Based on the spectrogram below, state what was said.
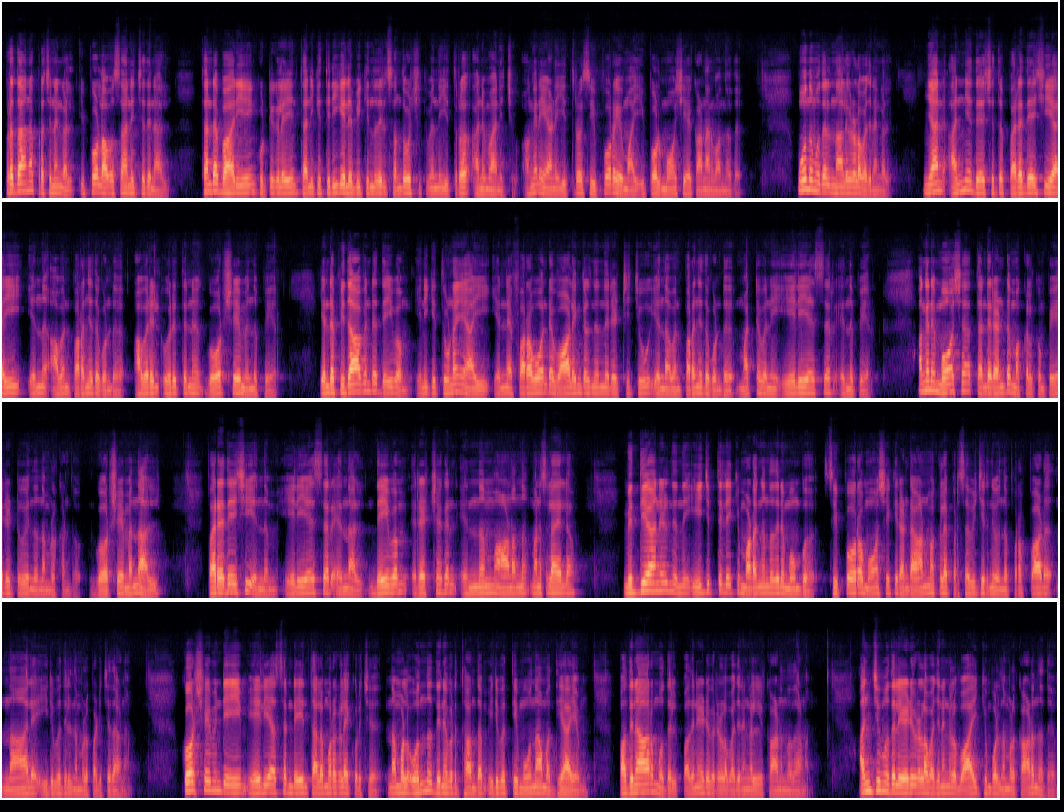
പ്രധാന പ്രശ്നങ്ങൾ ഇപ്പോൾ അവസാനിച്ചതിനാൽ തന്റെ ഭാര്യയെയും കുട്ടികളെയും തനിക്ക് തിരികെ ലഭിക്കുന്നതിൽ സന്തോഷിക്കുമെന്ന് ഇത്ര അനുമാനിച്ചു. അങ്ങനെയാണ് ഇത്ര സിപ്പോറയുമായി ഇപ്പോൾ മോശയെ കാണാൻ വന്നത്. മൂന്ന് മുതൽ നാല് വചനങ്ങൾ. ഞാൻ അന്യദേശത്ത് പരദേശിയായി എന്ന് അവൻ പറഞ്ഞതുകൊണ്ട് അവരിൽ ഒരുത്തന് ഗോർഷേം എന്ന് പേർ. എന്റെ പിതാവിന്റെ ദൈവം എനിക്ക് തുണയായി എന്നെ ഫറവോന്റെ വാളിങ്കൽ നിന്ന് രക്ഷിച്ചു എന്ന് അവൻ പറഞ്ഞതുകൊണ്ട് മറ്റവന് ഏലിയേസർ എന്ന് പേർ. അങ്ങനെ മോശ തന്റെ രണ്ട് മക്കൾക്കും പേരിട്ടു എന്ന് നമ്മൾ കണ്ടു. ഗോർഷേം എന്നാൽ പരദേശി എന്നും എലിയേസർ എന്നാൽ ദൈവം രക്ഷകൻ എന്നും ആണെന്ന് മനസ്സിലായല്ലോ. മിദ്യാനിൽ നിന്ന് ഈജിപ്തിലേക്ക് മടങ്ങുന്നതിന് മുമ്പ് സിപ്പോറ മോശയ്ക്ക് രണ്ട് ആൺമക്കളെ പ്രസവിച്ചിരുന്നു പ്രസവിച്ചിരുന്നുവെന്ന് പുറപ്പാട് നാല് ഇരുപതിൽ നമ്മൾ പഠിച്ചതാണ്. കോർഷേമിന്റെയും ഏലിയാസറിന്റെയും തലമുറകളെക്കുറിച്ച് നമ്മൾ ഒന്ന് ദിനവൃത്താന്തം ഇരുപത്തി മൂന്നാം അധ്യായം പതിനാറ് മുതൽ പതിനേഴ് വരെയുള്ള വചനങ്ങളിൽ കാണുന്നതാണ്. അഞ്ച് മുതൽ ഏഴ് വരെയുള്ള വചനങ്ങൾ വായിക്കുമ്പോൾ നമ്മൾ കാണുന്നത്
